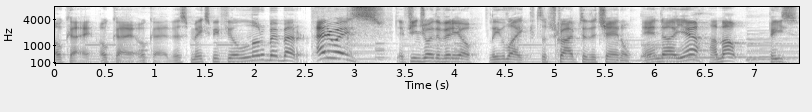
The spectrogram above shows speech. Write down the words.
Okay, okay, okay. This makes me feel a little bit better. Anyways, if you enjoyed the video, leave a like, subscribe to the channel. And uh, yeah, I'm out. Peace.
